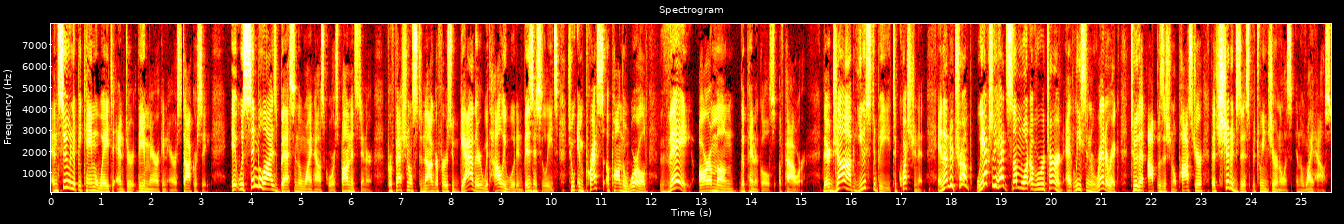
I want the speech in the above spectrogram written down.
and soon it became a way to enter the American aristocracy. It was symbolized best in the White House Correspondents' Dinner. Professional stenographers who gather with Hollywood and business elites to impress upon the world they are among the pinnacles of power. Their job used to be to question it. And under Trump, we actually had somewhat of a return, at least in rhetoric, to that oppositional posture that should exist between journalists in the White House.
